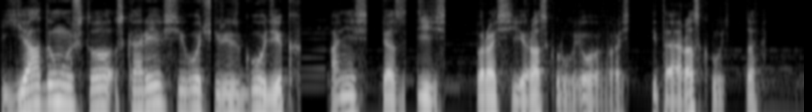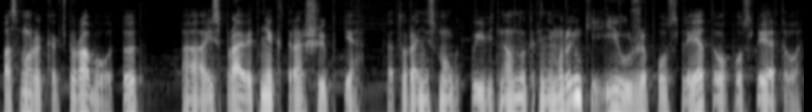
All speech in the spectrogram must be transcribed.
Я думаю, что, скорее всего, через годик они сейчас здесь, в России, раскрутят, в России, в Китае раскрутится, посмотрит, как что работают, а, исправит некоторые ошибки, которые они смогут выявить на внутреннем рынке, и уже после этого, после этого,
